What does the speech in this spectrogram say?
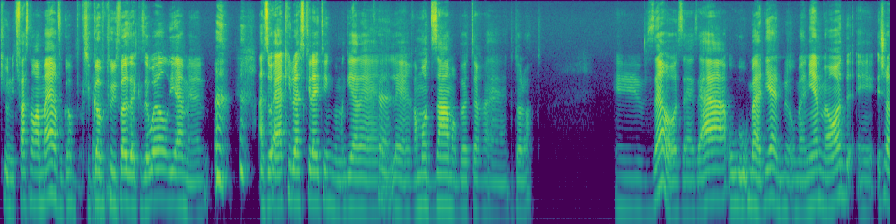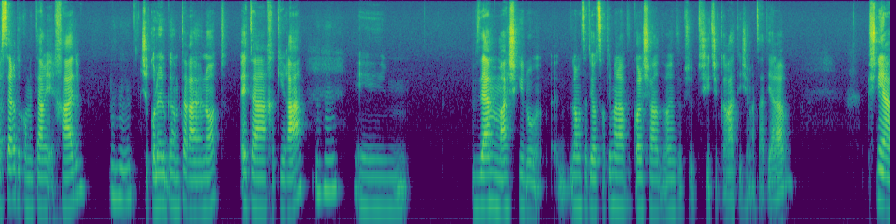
כי הוא נתפס נורא מהר, וגם גם כשהוא נתפס זה היה כזה, well, yeah, man. אז הוא היה כאילו escalating ומגיע ל- כן. לרמות זעם הרבה יותר אה, גדולות. אה, זהו, זה זה היה, הוא הוא מעניין, הוא מעניין מאוד. אה, יש עליו סרט דוקומנטרי אחד. שכולל גם את הראיונות, את החקירה. מהמם. אמ, זה היה ממש כאילו, לא מצאתי עוד סרטים עליו, וכל השאר הדברים זה פשוט shit שקראתי שמצאתי עליו. שנייה,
